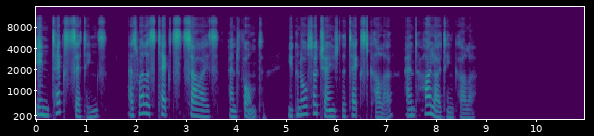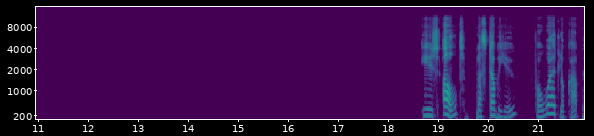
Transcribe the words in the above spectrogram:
In text settings, as well as text size and font, you can also change the text color and highlighting color. Use Alt plus W for word lookup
